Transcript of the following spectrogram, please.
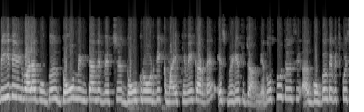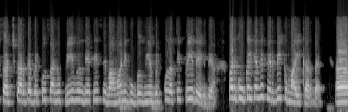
ਫ੍ਰੀ ਦੇਣ ਵਾਲਾ ਗੂਗਲ 2 ਮਿੰਟਾਂ ਦੇ ਵਿੱਚ 2 ਕਰੋੜ ਦੀ ਕਮਾਈ ਕਿਵੇਂ ਕਰਦਾ ਹੈ, ਇਸ ਵੀਡੀਓ 'ਚ ਜਾਣਦੇ ਹਾਂ। ਦੋਸਤੋ, ਜਦੋਂ ਅਸੀਂ ਗੂਗਲ ਦੇ ਵਿੱਚ ਕੋਈ ਸਰਚ ਕਰਦੇ ਹਾਂ, ਬਿਲਕੁਲ ਸਾਨੂੰ ਫ੍ਰੀ ਮਿਲਦੀਆਂ ਕਈ ਸੇਵਾਵਾਂ ਨੇ ਗੂਗਲ ਦੀਆਂ, ਬਿਲਕੁਲ ਅਸੀਂ ਫ੍ਰੀ ਦੇਖਦੇ ਹਾਂ। ਪਰ ਗੂਗਲ ਕਹਿੰਦੇ ਫਿਰ ਵੀ ਕਮਾਈ ਕਰਦਾ ਹੈ।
